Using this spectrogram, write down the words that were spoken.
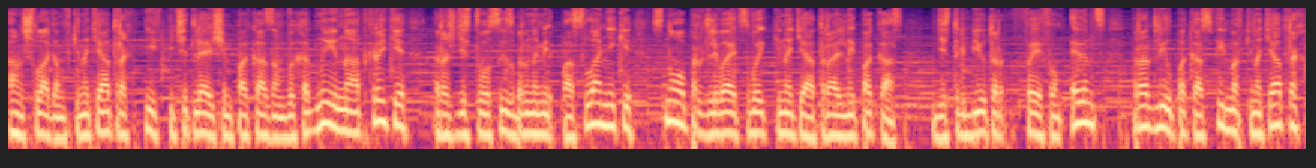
аншлагам в кинотеатрах и впечатляющим показам выходные на открытие «Рождество с избранными посланники» снова продлевает свой кинотеатральный показ. Дистрибьютор Faithum Events продлил показ фильма в кинотеатрах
